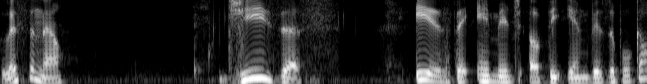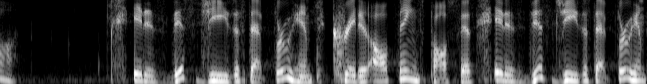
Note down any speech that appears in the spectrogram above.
Listen now. Jesus is the image of the invisible God. It is this Jesus that through him created all things, Paul says. It is this Jesus that through him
